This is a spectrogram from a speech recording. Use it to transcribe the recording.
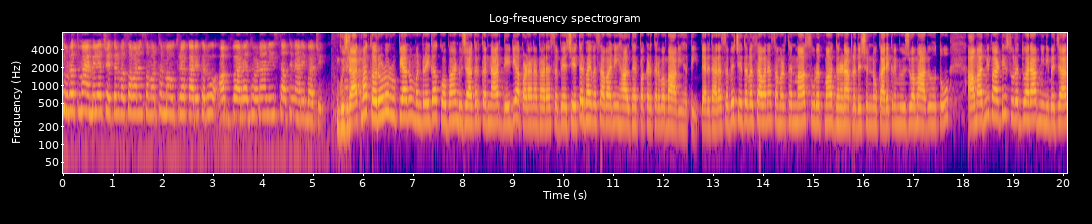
સુરતમાં એમએલએ ચેતર વસાવાના સમર્થનમાં ઉતર્યા કાર્યકરો આપ દ્વારા ધરણાની સાથે નારેબાજી. ગુજરાતમાં કરોડો રૂપિયાનું મનરેગા કૌભાંડ ઉજાગર કરનાર દેડિયાપાડાના ધારાસભ્ય ચેતરભાઈ વસાવાની હાલ ધરપકડ કરવામાં આવી હતી. ત્યારે ધારાસભ્ય ચેતર વસાવાના સમર્થનમાં સુરતમાં ધરણા પ્રદર્શનનો કાર્યક્રમ યોજવામાં આવ્યો હતો. આમ આદમી પાર્ટી સુરત દ્વારા મિની બજાર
